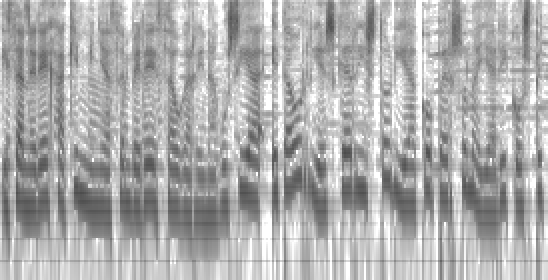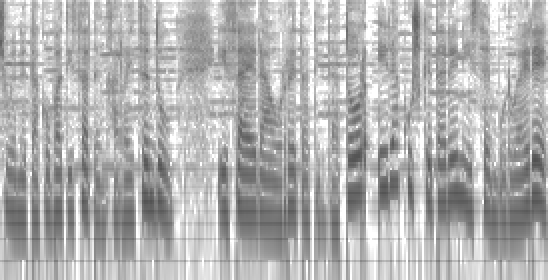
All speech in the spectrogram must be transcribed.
Izan ere jakin mina zen bere ezaugarri nagusia eta horri esker historiako personaiarik ospetsuenetako bat izaten jarraitzen du. Izaera horretatik dator erakusketaren izenburua ere,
